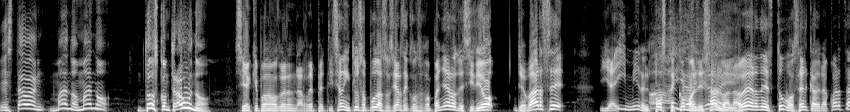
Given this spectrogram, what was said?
Estaban mano a mano, dos contra uno. Sí, aquí podemos ver en la repetición. Incluso pudo asociarse con su compañero, decidió llevarse. Y ahí, mira el poste, Ay, cómo ay, le salva a la verde. Estuvo cerca de la cuarta.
